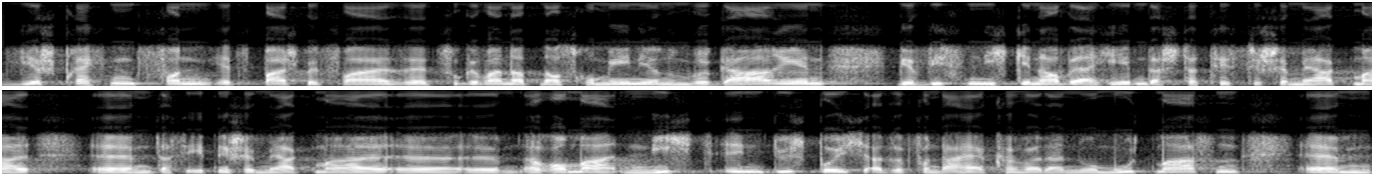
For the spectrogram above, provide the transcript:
Wir sprechen von jetzt beispielsweise Zugewanderten aus Rumänien und Bulgarien. Wir wissen nicht genau, wir erheben das statistische Merkmal, äh, das ethnische Merkmal äh, äh, Roma nicht in Duisburg. Also von daher können wir da nur mutmaßen. Ähm,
